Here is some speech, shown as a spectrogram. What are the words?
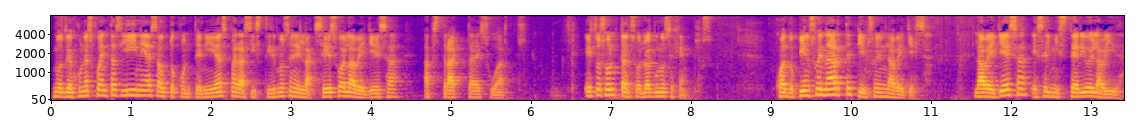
nos dejó unas cuantas líneas autocontenidas para asistirnos en el acceso a la belleza abstracta de su arte. Estos son tan solo algunos ejemplos. Cuando pienso en arte, pienso en la belleza. La belleza es el misterio de la vida.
